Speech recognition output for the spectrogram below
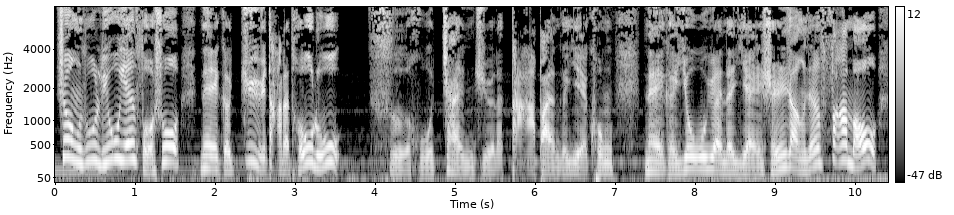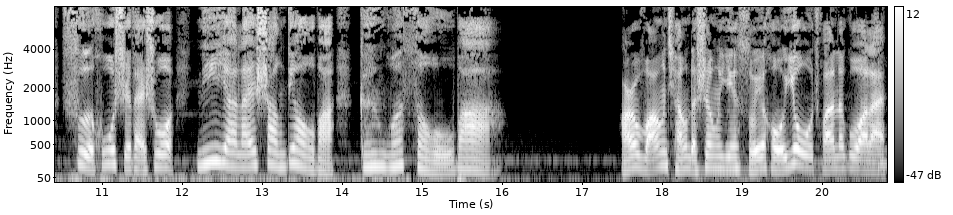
正如流言所说，那个巨大的头颅。似乎占据了大半个夜空，那个幽怨的眼神让人发毛，似乎是在说：“你也来上吊吧，跟我走吧。”而王强的声音随后又传了过来：“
